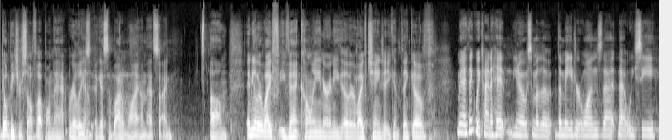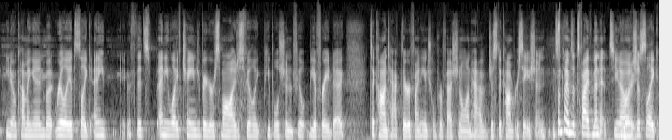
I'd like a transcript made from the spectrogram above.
don't beat yourself up on that. Really, is, No. I guess the bottom line on that side. Um, any other life event, Colleen, or any other life change that you can think of? I mean, I think we kind of hit, you know, some of the the major ones that that we see, you know, coming in. But really, it's like any if it's any life change, big or small. I just feel like people shouldn't feel be afraid to to contact their financial professional and have just a conversation. And sometimes it's five minutes. You know, Right. it's just like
